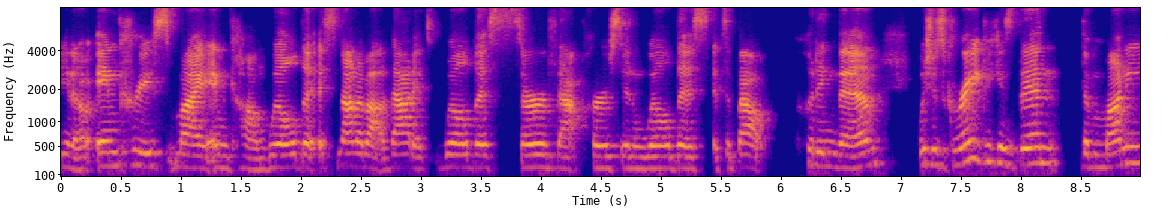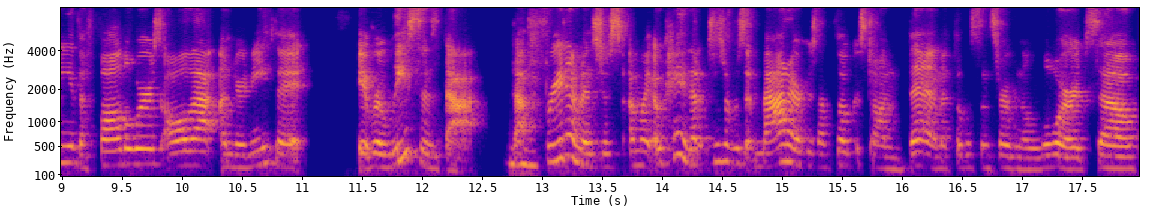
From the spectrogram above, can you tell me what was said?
you know, increase my income? Will that it's not about that. It's will this serve that person? Will this, it's about putting them, which is great because then the money, the followers, all that underneath it, it releases that. That mm-hmm. freedom is just, I'm like, okay, that doesn't matter because I'm focused on them. I'm focused on serving the Lord. So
